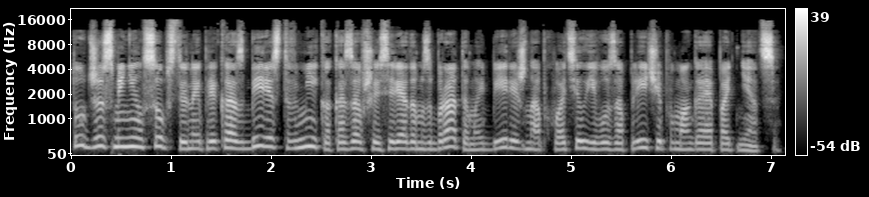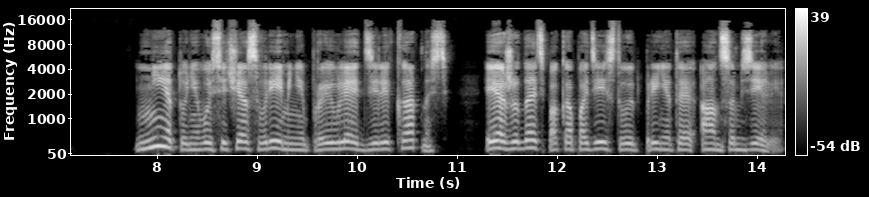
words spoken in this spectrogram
Тут же сменил собственный приказ Берест, вмиг оказавшийся рядом с братом, и бережно обхватил его за плечи, помогая подняться. Нет у него сейчас времени проявлять деликатность и ожидать, пока подействует принятое Ансом зелье.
